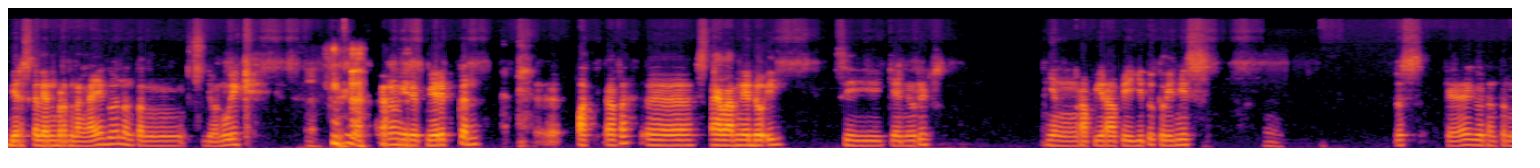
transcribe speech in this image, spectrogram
biar sekalian berenang aja gue nonton John Wick karena mirip-mirip kan eh, pak apa eh, stylannya doi si Keanu Reeves yang rapi-rapi gitu klimis Hmm. terus kayak gue nonton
